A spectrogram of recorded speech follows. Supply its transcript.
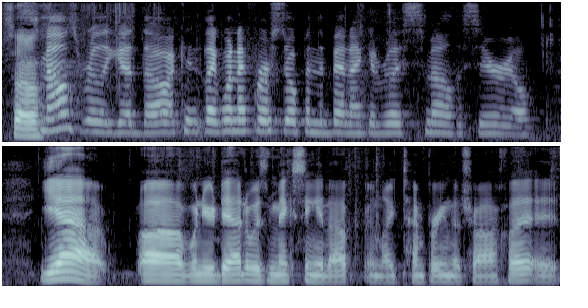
So It smells really good though. I can like when I first opened the bin, I could really smell the cereal. yeah, uh, when your dad was mixing it up and like tempering the chocolate, it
